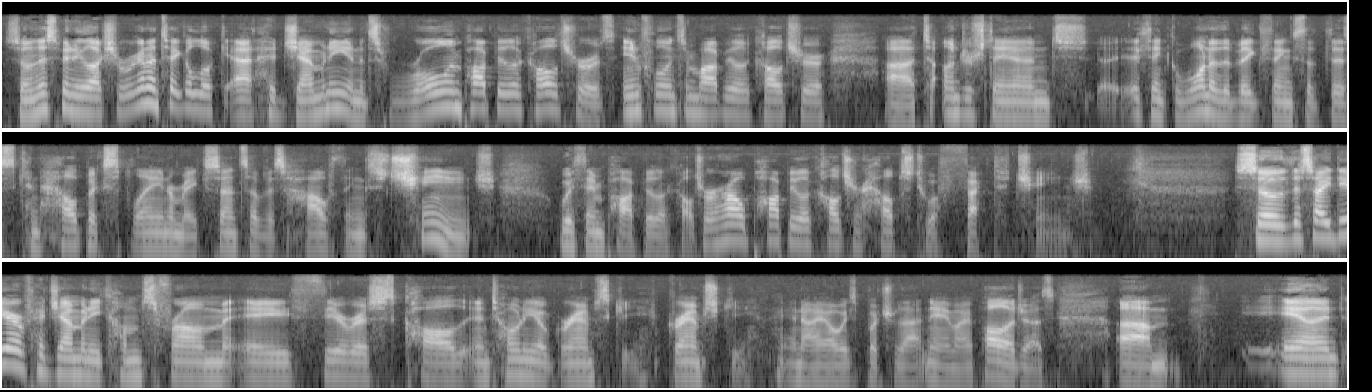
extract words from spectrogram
So in this mini lecture we're going to take a look at hegemony and its role in popular culture, its influence in popular culture uh, to understand I think one of the big things that this can help explain or make sense of is how things change within popular culture, or how popular culture helps to affect change. So this idea of hegemony comes from a theorist called Antonio Gramsci, Gramsci and I always butcher that name, I apologize. Um, and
